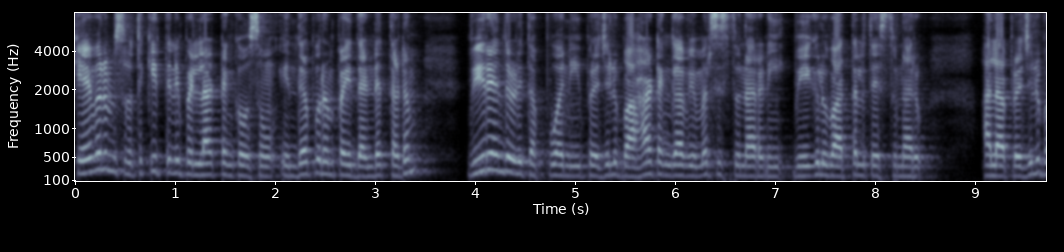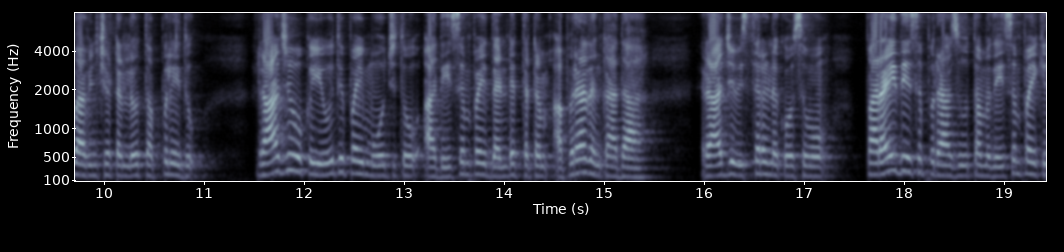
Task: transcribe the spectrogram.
కేవలం శృతకీర్తిని పెళ్ళాటం కోసం ఇంద్రపురంపై దండెత్తడం వీరేంద్రుడి తప్పు అని ప్రజలు బాహాటంగా విమర్శిస్తున్నారని వేగులు వార్తలు తెస్తున్నారు. అలా ప్రజలు భావించటంలో తప్పులేదు. రాజు ఒక యువతిపై మోజుతో ఆ దేశంపై దండెత్తటం అపరాధం కాదా? రాజ్య విస్తరణ కోసమో పరాయి దేశపు రాజు తమ దేశంపైకి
